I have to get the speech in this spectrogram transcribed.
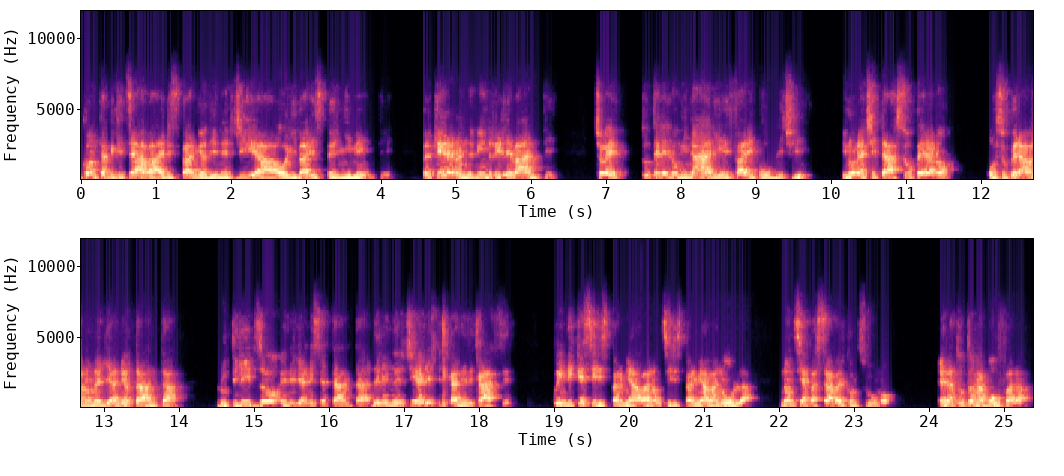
contabilizzava il risparmio di energia o i vari spegnimenti perché erano irrilevanti. Cioè tutte le luminarie e fari pubblici in una città superano o superavano negli anni 80 l'utilizzo e negli anni 70 dell'energia elettrica nelle case. Quindi che si risparmiava? Non si risparmiava nulla non si abbassava il consumo. Era tutta una bufala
